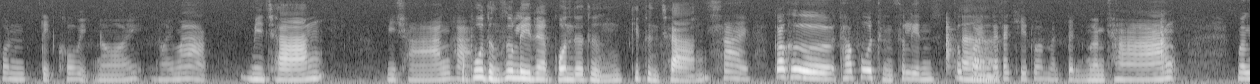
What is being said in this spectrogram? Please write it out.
คนติดโควิดน้อย น้อยมาก มีช้าง มีช้างค่ะ พูดถึงสุรินทร์เนี่ยคนจะถึงคิดถึงช้าง ใช่ ก็คือถ้าพูดถึงสุรินทร์ทุกคนอ่าก็จะคิดว่ามันเป็นเมืองช้าง เมือง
